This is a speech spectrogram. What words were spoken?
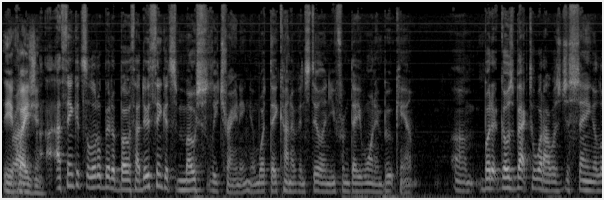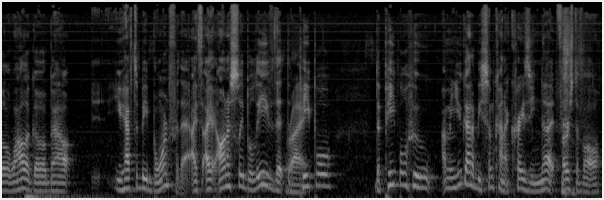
the Right. equation? I I think it's a little bit of both. I do think it's mostly training and what they kind of instill in you from day one in boot camp. Um, but it goes back to what I was just saying a little while ago about you have to be born for that. I, I honestly believe that the Right. people, the people who, I mean, you got to be some kind of crazy nut, first of all,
